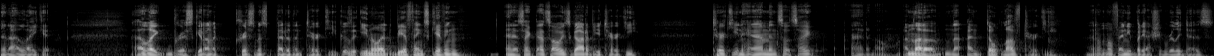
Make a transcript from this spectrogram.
And I like it. I like brisket on a Christmas better than turkey. Because you know what? We have Thanksgiving and it's like that's always gotta be turkey. Turkey and ham. And so it's like, I don't know. I'm not a not, I don't love turkey. I don't know if anybody actually really does.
